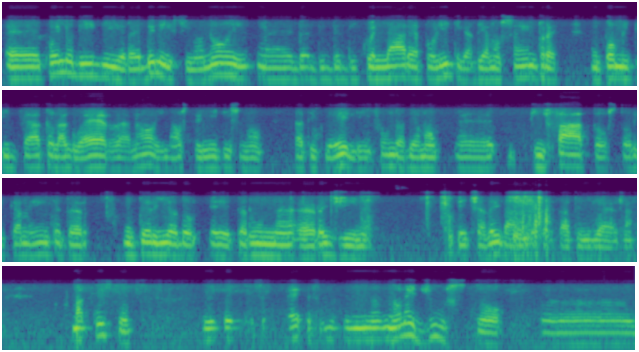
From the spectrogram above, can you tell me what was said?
eh, quello di dire, benissimo, noi eh, di, di, quell'area politica abbiamo sempre un po' mitizzato la guerra, no? i nostri miti sono stati quelli, in fondo abbiamo eh, tifato storicamente per un periodo e per un eh, regime che ci aveva anche portato in guerra. Ma questo è, non è giusto eh,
